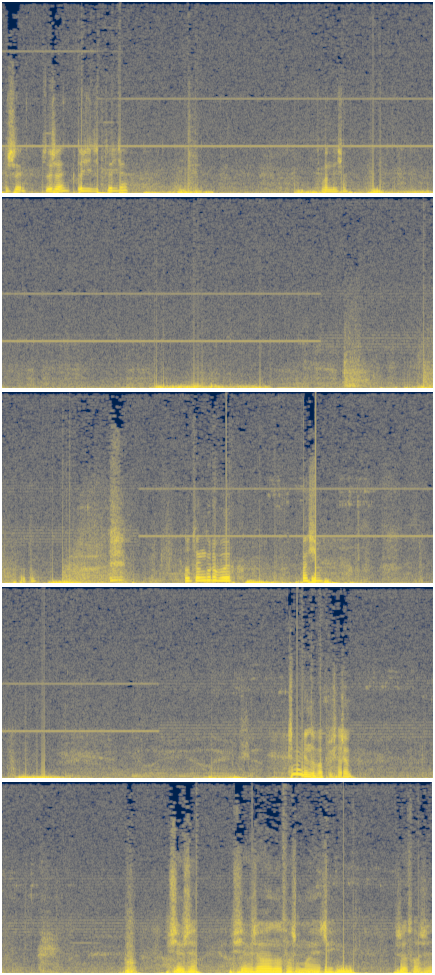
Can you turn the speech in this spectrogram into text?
Słyszę, słyszę, ktoś idzie, ktoś idzie. Mamy się. Co to? To ten gruby. Właśnie. Czemu nie nazywa prysiarzem? Myślałem, że... Myślałem, że on otworzy moje drzwi. Że otworzy...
